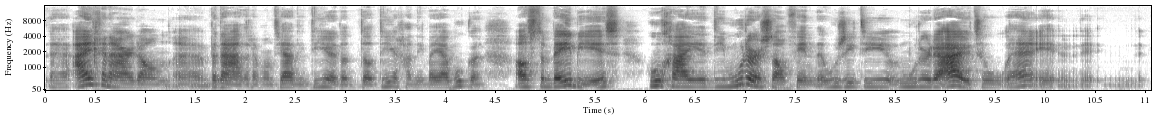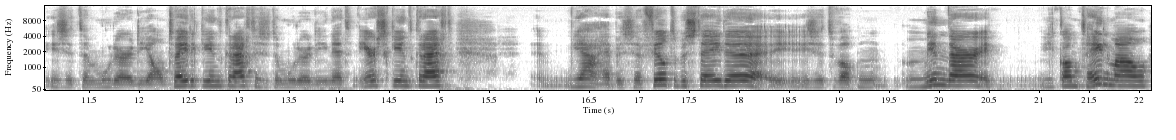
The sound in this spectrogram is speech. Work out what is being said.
uh, eigenaar dan uh, benaderen? Want ja, die dier, dat, dat dier gaat niet bij jou boeken. Als het een baby is, hoe ga je die moeders dan vinden? Hoe ziet die moeder eruit? Hoe, hè? Is het een moeder die al een tweede kind krijgt? Is het een moeder die net een eerste kind krijgt? Ehm, ja, hebben ze veel te besteden? Is het wat minder? Je kan het helemaal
